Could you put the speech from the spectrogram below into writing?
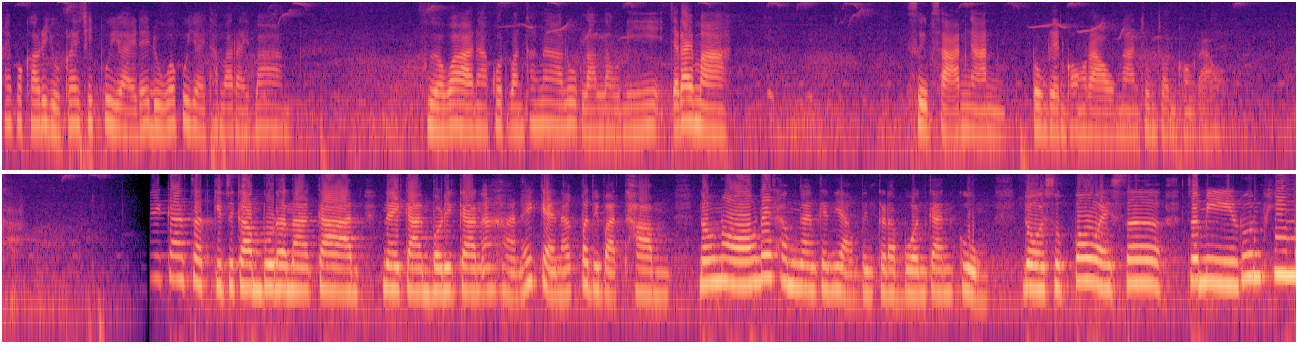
ให้พวกเขาได้อยู่ใกล้ชิดผู้ใหญ่ได้ดูว่าผู้ใหญ่ทำอะไรบ้าง ผื่อว่าอนาคตวันข้างหน้าลูกหลานเหล่านี้จะได้มาสืบสารงานโรงเรียนของเรางานชุมชนของเรา การจัดกิจกรรมบูรณาการในการบริการอาหารให้แก่นักปฏิบัติธรรม น้องๆ ได้ทำงานกันอย่างเป็นกระบวนการกลุ่ม โดยซูเปอร์ไวเซอร์จะมีรุ่นพี่ม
